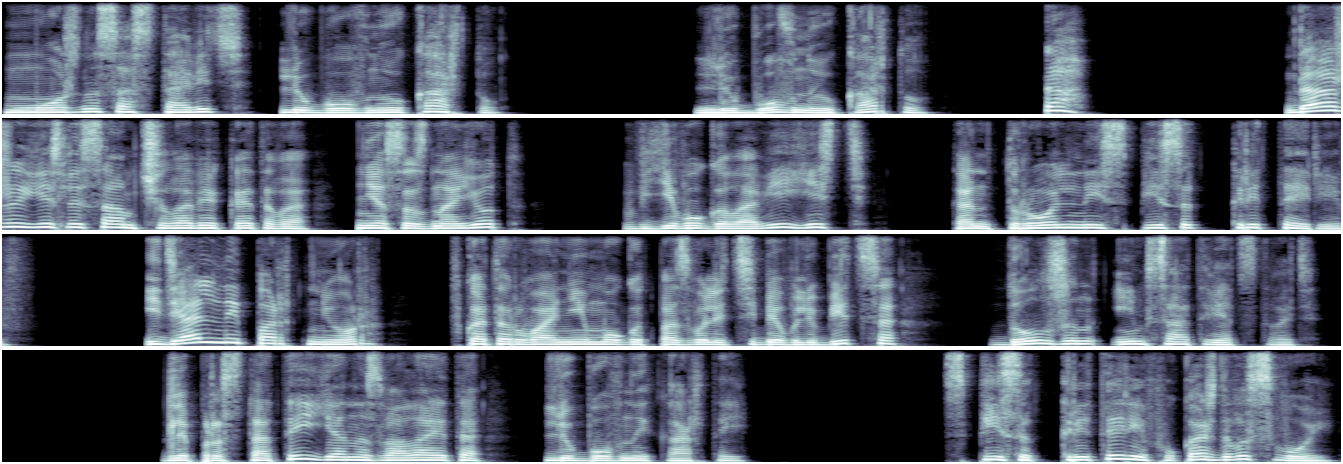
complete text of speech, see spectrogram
можно составить любовную карту. Любовную карту? Да. Даже если сам человек этого не осознает, в его голове есть контрольный список критериев. Идеальный партнер, в которого они могут позволить себе влюбиться, должен им соответствовать. Для простоты я назвала это любовной картой. Список критериев у каждого свой.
